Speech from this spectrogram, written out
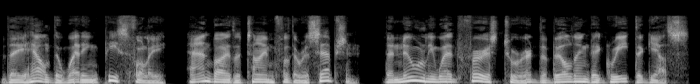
They held the wedding peacefully, and by the time for the reception, the newlywed first toured the building to greet the guests.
